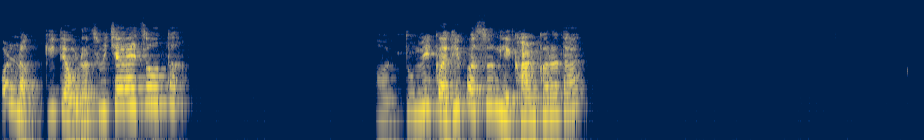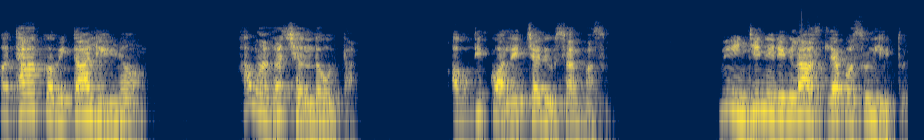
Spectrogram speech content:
पण नक्की तेवढंच विचारायचं होतं. तुम्ही कधीपासून लिखाण करत आहात? कथा कविता लिहिणं हा माझा छंद होता. अगदी कॉलेजच्या दिवसांपासून. मी इंजिनिअरिंगला असल्यापासून लिहितोय.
